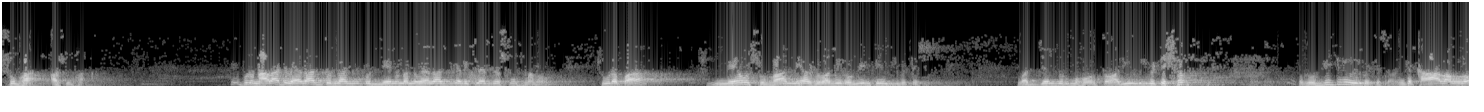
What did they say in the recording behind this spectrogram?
శుభ అశుభ. ఇప్పుడు నాలాంటి వేదాంతి ఉన్నాను ఇప్పుడు నేను నన్ను వేదాంతిగా డిక్లేర్ చేసుకుంటున్నాను. చూడప్ప మేము శుభాన్ని అశుభాన్ని రెండింటినీ వదిలిపెట్టేసాం వర్జం దుర్ముహూర్తం అది వదిలిపెట్టేశాం. రెండింటిని వదిలిపెట్టేస్తాం ఇంకా కాలంలో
